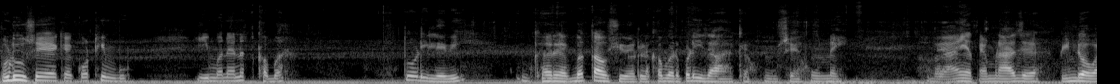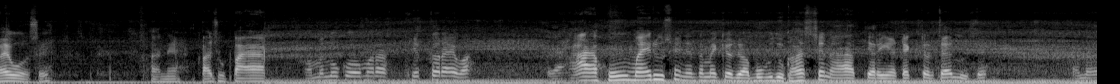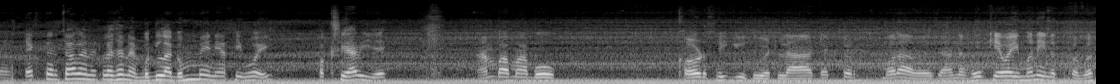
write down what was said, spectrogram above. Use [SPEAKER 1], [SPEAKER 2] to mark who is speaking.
[SPEAKER 1] ભૂડું છે કે કોઠીંબુ એ મને નથી ખબર. તોડી લેવી. ઘરે બતાવશું એટલે ખબર પડી જાય કે શું છે શું નહીં. હવે અહીંયા એમણે આજે ભીંડો વાવ્યો છે અને પાછું પા, અમે લોકો અમારા ખેતર આવ્યા. આ હું માર્યું છે ને, તમે કહો છો આ બહુ બધું ઘાસ છે ને, આ અત્યારે અહીંયા ટ્રેક્ટર ચાલ્યું છે. અને ટ્રેક્ટર ચાલે ને એટલે છે ને, બગલા ગમે ત્યાંથી હોય, પક્ષી આવી જાય. આંબામાં બહુ ખડ થઈ ગયું હતું એટલે આ ટ્રેક્ટર મરાવે છે. અને હું કહેવાય મને નથી ખબર.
